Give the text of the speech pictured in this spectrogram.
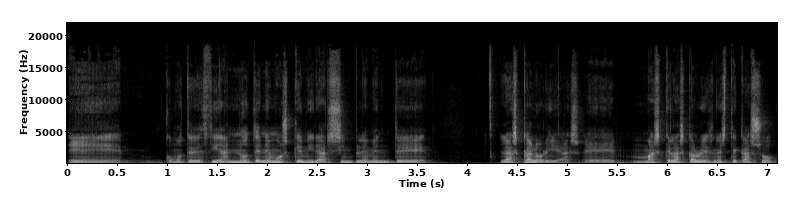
eh, como te decía, no tenemos que mirar simplemente las calorías. Eh, más que las calorías, en este caso,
